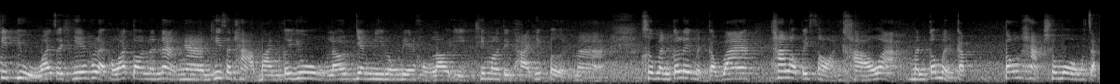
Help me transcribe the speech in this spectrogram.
คิดอยู่ว่าจะเครียดเท่าไหร่เพราะว่าตอนนั้นงานที่สถาบันก็ยุ่ง แล้วยังมีโรงเรียนของเราอีกที่มัลติพายที่เปิดมา คือมันก็เลยเหมือนกับว่าถ้าเราไปสอนเขาอะ มันก็เหมือนกับ ต้องหักชั่วโมงจาก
